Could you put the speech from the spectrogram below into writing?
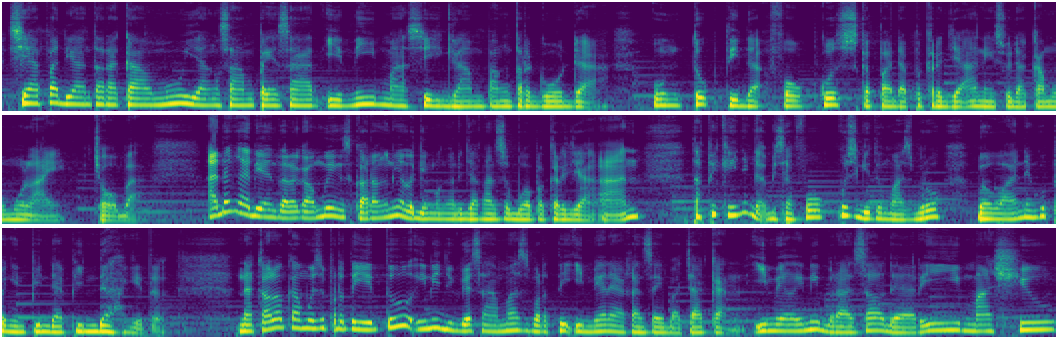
Siapa di antara kamu yang sampai saat ini masih gampang tergoda untuk tidak fokus kepada pekerjaan yang sudah kamu mulai? Coba. Ada nggak di antara kamu yang sekarang ini lagi mengerjakan sebuah pekerjaan, tapi kayaknya nggak bisa fokus gitu mas bro, bawaannya gue pengen pindah-pindah gitu. Nah kalau kamu seperti itu, ini juga sama seperti email yang akan saya bacakan. Email ini berasal dari Masyu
